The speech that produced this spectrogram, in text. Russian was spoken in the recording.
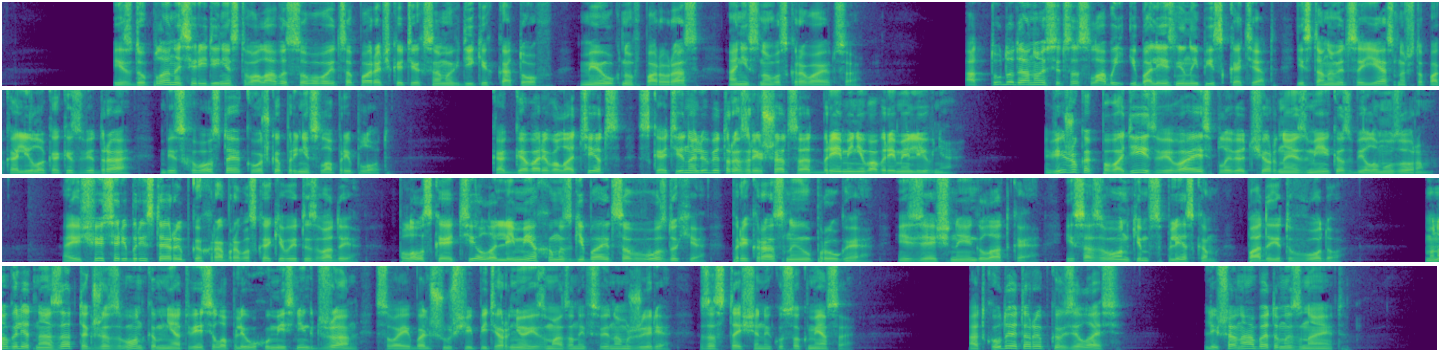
Из дупла на середине ствола высовывается парочка тех самых диких котов. Мяукнув пару раз, они снова скрываются. Оттуда доносится слабый и болезненный писк котят, и становится ясно, что пока лила как из ведра, бесхвостая кошка принесла приплод. Как говаривал отец, скотина любит разрешаться от бремени во время ливня. Вижу, как по воде, извиваясь, плывет черная змейка с белым узором. А еще серебристая рыбка храбро выскакивает из воды. Плоское тело лемехом изгибается в воздухе, прекрасное и упругое, изящное и гладкое, и со звонким всплеском падает в воду. Много лет назад также звонко мне отвесила плеуху мясник Джан своей большущей пятерней, измазанной в свином жире, за стащенный кусок мяса. Откуда эта рыбка взялась? Лишь она об этом и знает.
